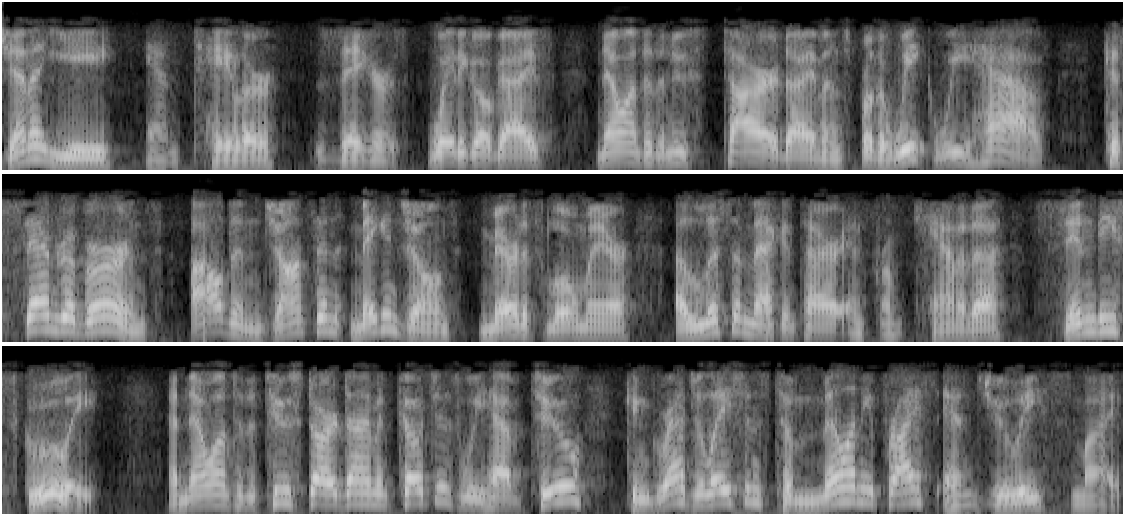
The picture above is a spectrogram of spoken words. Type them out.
Jenna Yee, and Taylor Zagers. Way to go, guys. Now on to the new Star Diamonds. For the week, we have Cassandra Burns, Alden Johnson, Megan Jones, Meredith Lomayer, Alyssa McIntyre, and from Canada, Cindy Schooley. And now on to the two-star diamond coaches. We have two. Congratulations to Melanie Price and Julie Smythe.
